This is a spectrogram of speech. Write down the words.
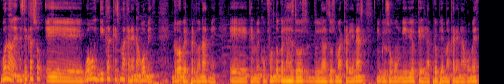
Bueno, en este caso, eh, Huevo indica que es Macarena Gómez. Robert, perdonadme, eh, que me confundo con las dos, las dos Macarenas. Incluso hubo un vídeo que la propia Macarena Gómez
